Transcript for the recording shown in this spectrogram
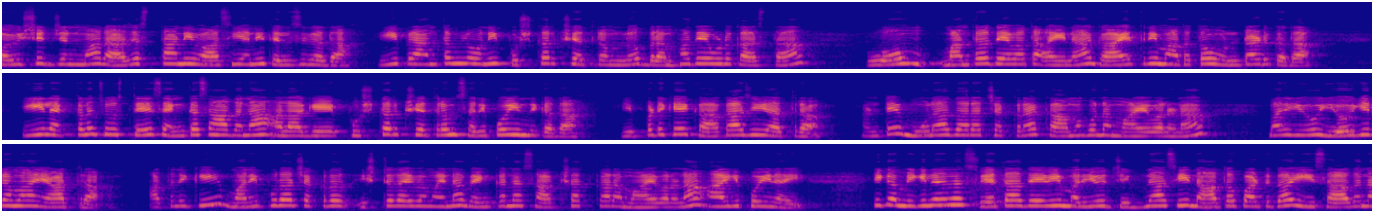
భవిష్యత్ జన్మ రాజస్థానీ వాసి అని తెలుసు కదా ఈ ప్రాంతంలోని పుష్కర్ క్షేత్రంలో బ్రహ్మదేవుడు కాస్త ఓం మంత్రదేవత అయిన గాయత్రి మాతతో ఉంటాడు కదా. ఈ లెక్కన చూస్తే శంఖ సాధన అలాగే పుష్కర్ క్షేత్రం సరిపోయింది కదా. ఇప్పటికే కాకాజీ యాత్ర అంటే మూలాధార చక్ర కామగుణ మాయ వలన మరియు యోగిరమణ యాత్ర అతనికి మణిపుర చక్ర ఇష్టదైవమైన వెంకన్న సాక్షాత్కార మాయ వలన ఆగిపోయినాయి. ఇక మిగిలిన శ్వేతాదేవి మరియు జిజ్ఞాసి నాతో పాటుగా ఈ సాధన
